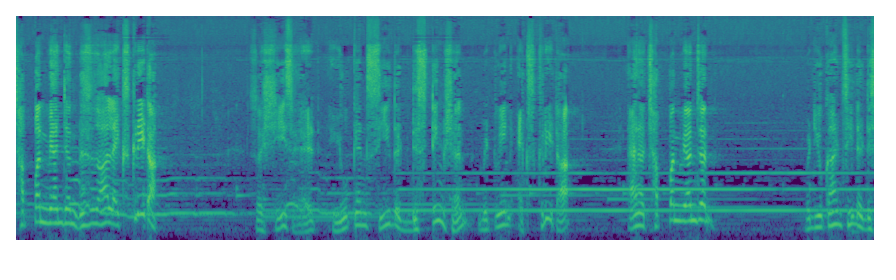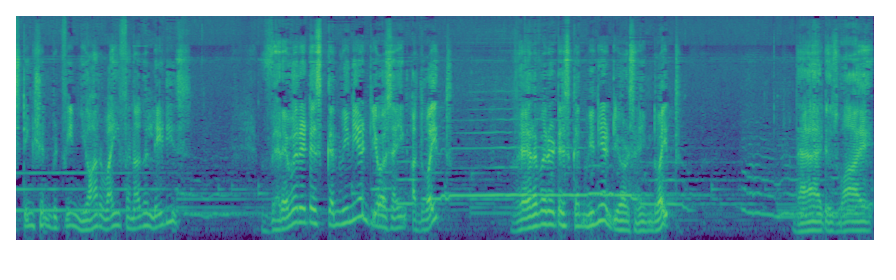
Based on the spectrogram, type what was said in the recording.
Chappan vyanjan, this is all excreta. So she said, You can see the distinction between excreta and a chappan vyanjan. But you can't see the distinction between your wife and other ladies. Wherever it is convenient, you are saying Advait. Wherever it is convenient, you are saying Dvait. That is why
